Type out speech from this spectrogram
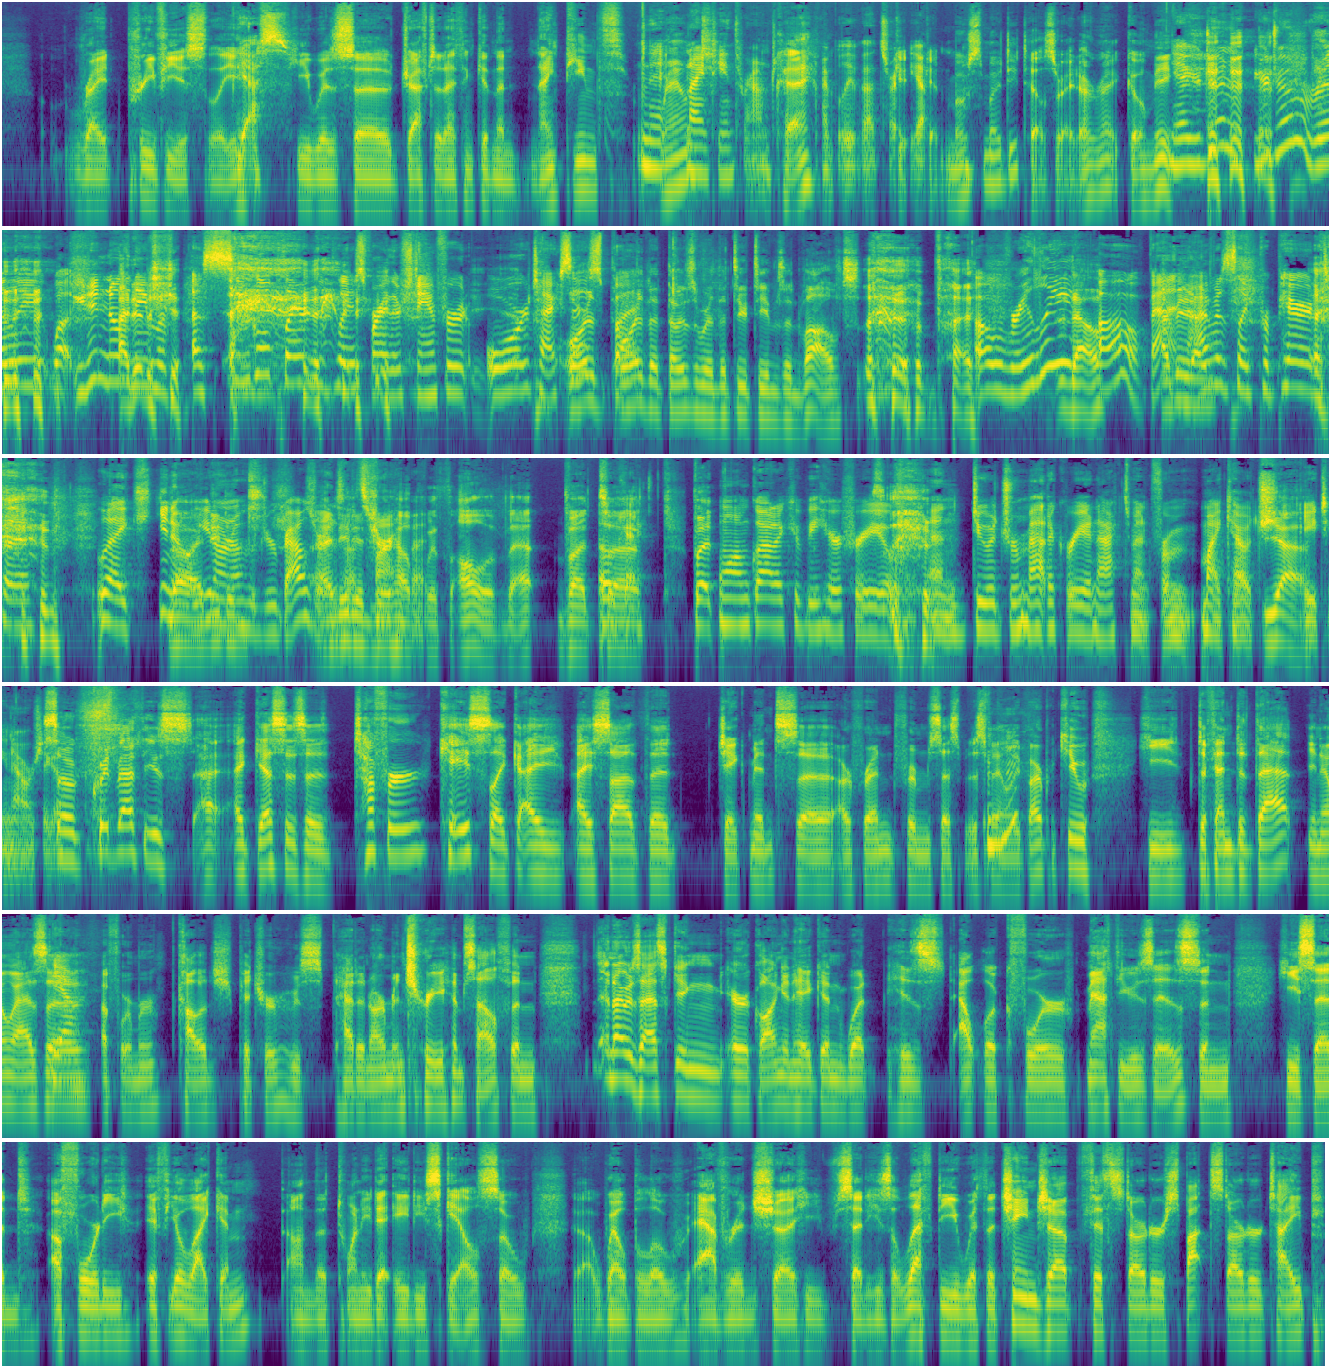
right previously. Yes. he was uh, drafted. I think in the 19th Ni- round. 19th round. Okay. I believe that's right. Get, Yeah. Getting most of my details right. All right, go me. Yeah, you're doing you're doing really well. You didn't know the name of a single player who plays for either Stanford or Texas, or, but or that those were the two teams involved. but oh really? No. Oh, Ben, I mean, I- was like prepared to like you know No, you don't know who Drew Bowser is. I needed your fine, help but- with all of that. But uh, Okay. but Well, I'm glad I could be here for you and do a dramatic reenactment from my couch Yeah. 18 hours ago. So Quinn Mathews, I, I guess, is a tougher case. Like I, I saw that Jake Mintz, uh, our friend from Cespedes Family Barbecue, he defended that, you know, as a, Yeah. a former college pitcher who's had an arm injury himself. And and I was asking Eric Longenhagen what his outlook for Mathews is, and he said a 40 if you like him on the 20 to 80 scale, so uh, well below average. Uh, he said he's a lefty with a changeup, fifth starter, spot starter type,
